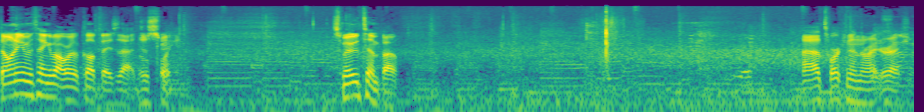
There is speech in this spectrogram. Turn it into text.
Don't even think about where the club face is at, just Okay. swing it. Smooth tempo. That's working in the right direction.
